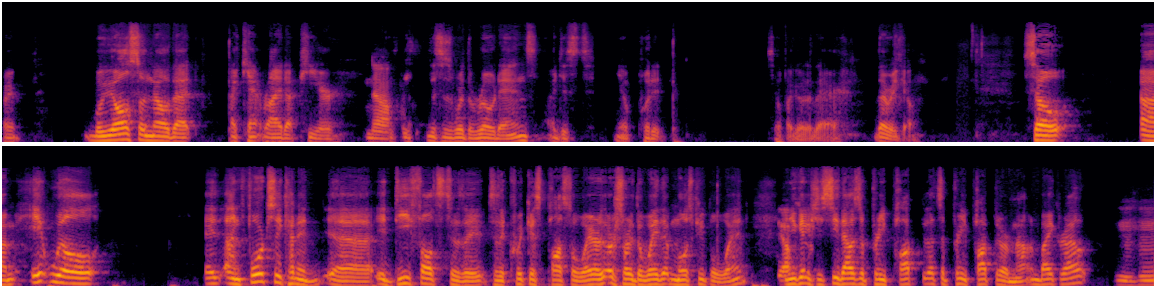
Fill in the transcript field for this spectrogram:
Right. But we also know that i can't ride up here. No. This is where the road ends. I just you know put it so if I go to there, there we go. So um, it will, it unfortunately, kind of uh, it defaults to the to the quickest possible way, or, or sorry, the way that most people went. Yep. And you can actually see that was a pretty pop. That's a pretty popular mountain bike route. Mm-hmm.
